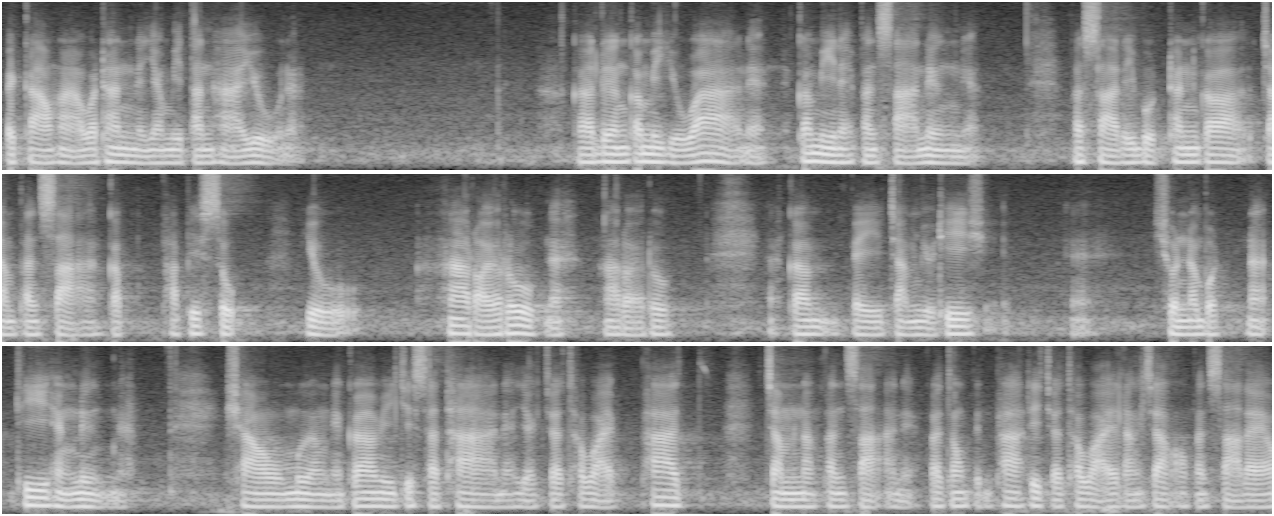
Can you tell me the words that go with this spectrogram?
ไปกล่าวหาว่าท่านเนี่ยยังมีตัณหาอยู่นะก็เรื่องก็มีอยู่ว่าเนี่ยก็มีในพรรษาหนึ่งเนี่ยภาษาริบุตรท่านก็จำพรรษากับพระภิกษุอยู่ 500 รูปนะ500 รูป ก็ไปจำอยู่ที่ชนบทนะที่แห่งหนึ่งนะชาวเมืองเนี่ยก็มีจิตศรัทธาเนี่ยอยากจะถวายผ้าจำนำพรรษาเนี่ยก็ต้องเป็นผ้าที่จะถวายหลังจากออกพรรษาแล้ว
